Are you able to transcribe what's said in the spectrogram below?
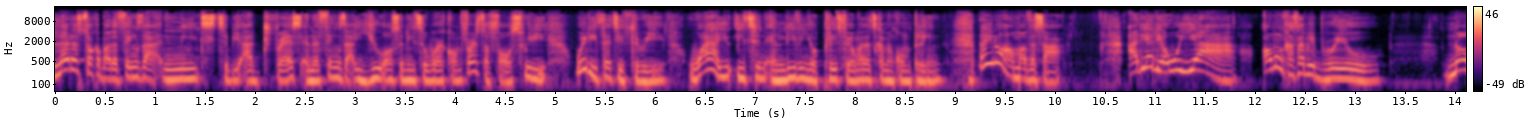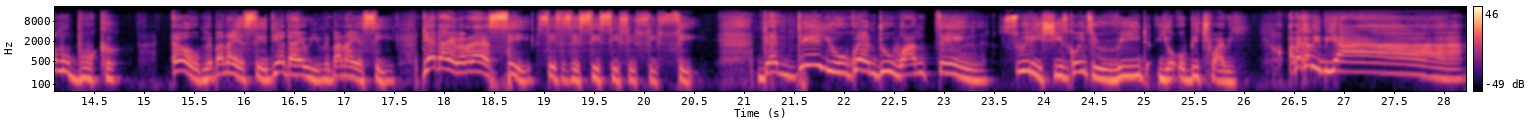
let us talk about the things that need to be addressed and the things that you also need to work on. First of all, sweetie, weighty 33, why are you eating and leaving your plate for your mother to come and complain? Now, you know how mothers are. Adia dia wo oh, ya, omo kasa. No mo book. Eh, oh, me bana ye say, dear diary, me bana ye say. Dear diary, me bana ye See, see, see, see, see, see, see, see. The day you go and do one thing, sweetie, she's going to read your obituary ɔbɛka biribiaa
